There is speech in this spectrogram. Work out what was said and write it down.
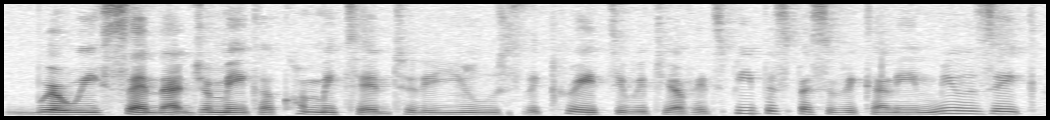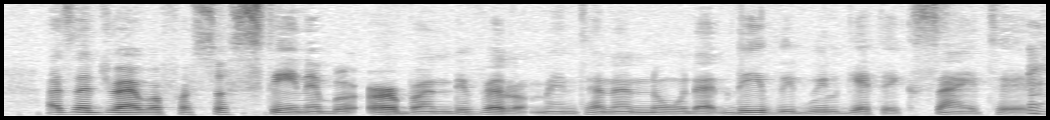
where we said that Jamaica committed to the use the creativity of its people, specifically in music, as a driver for sustainable urban development. And I know that David will get excited.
